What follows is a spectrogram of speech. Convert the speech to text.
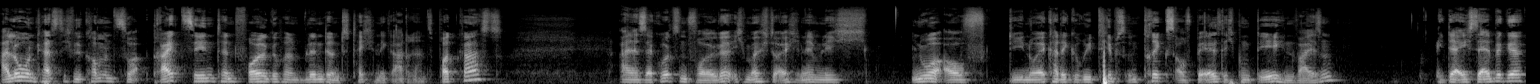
Hallo und herzlich willkommen zur 13. Folge von Blinde und Technik Adrians Podcast. Eine sehr kurzen Folge. Ich möchte euch nämlich nur auf die neue Kategorie Tipps und Tricks auf bltech.de hinweisen, in der ich selbige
